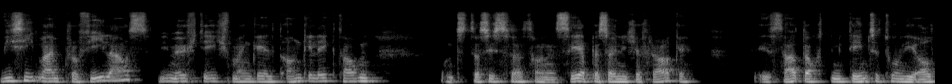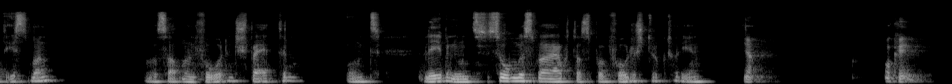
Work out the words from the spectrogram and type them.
wie sieht mein Profil aus? Wie möchte ich mein Geld angelegt haben? Und das ist also eine sehr persönliche Frage. Es hat auch mit dem zu tun, wie alt ist man? Was hat man vor und später? Und leben. Und so muss man auch das Portfolio strukturieren. Ja. Okay.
